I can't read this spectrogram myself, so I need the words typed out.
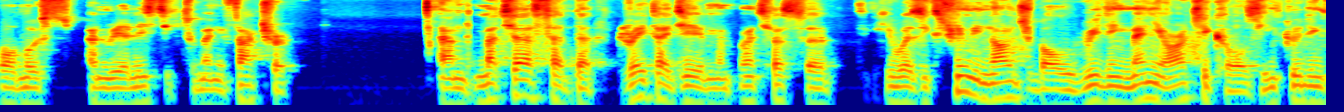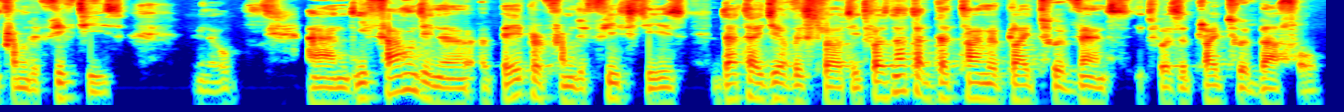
almost unrealistic to manufacture. And Matthias had that great idea. Matthias, uh, he was extremely knowledgeable, reading many articles, including from the 50s, you know. And he found in a, a, paper from the 50s that idea of a slot. It was not at that time applied to events, it was applied to a baffle.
